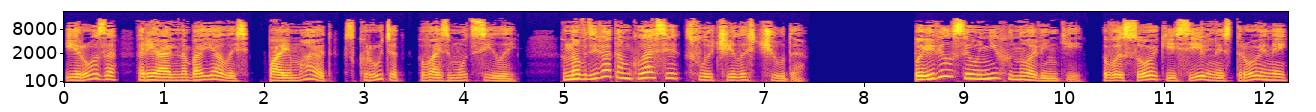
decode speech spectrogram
и Роза реально боялась, поймают, скрутят, возьмут силой. Но в девятом классе случилось чудо. Появился у них новенький, Высокий, сильный, стройный,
